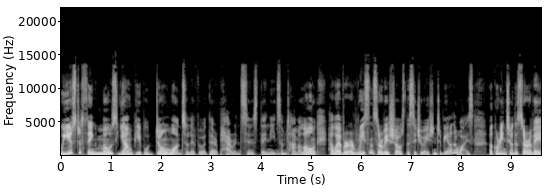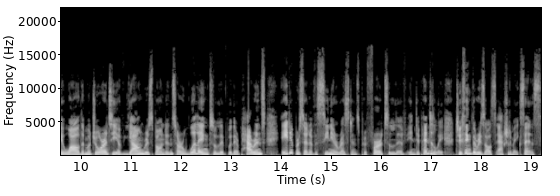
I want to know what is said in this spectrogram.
We used to think most young people don't want to live with their parents since they need some time alone. However, a recent survey shows the situation to be otherwise. According to the survey, while the majority of young respondents are willing to live with their parents, 80% of the senior residents prefer to live independently. Do you think the results actually make sense?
